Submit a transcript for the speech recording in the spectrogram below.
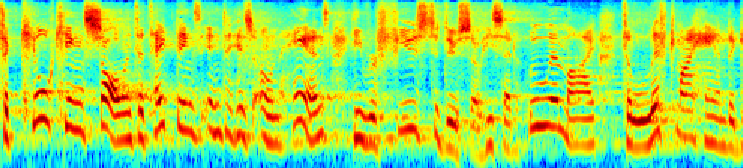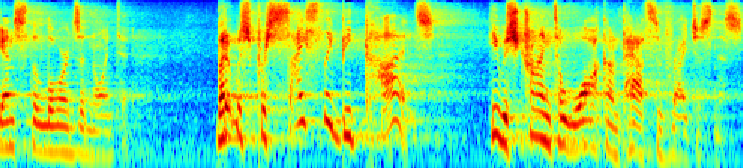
to kill King Saul and to take things into his own hands, he refused to do so. He said, Who am I to lift my hand against the Lord's anointed? But it was precisely because he was trying to walk on paths of righteousness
